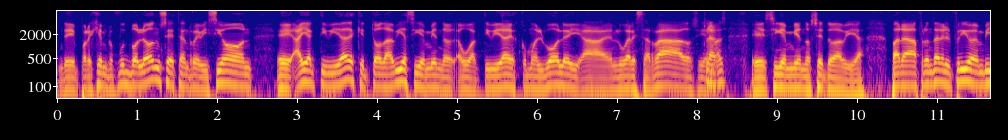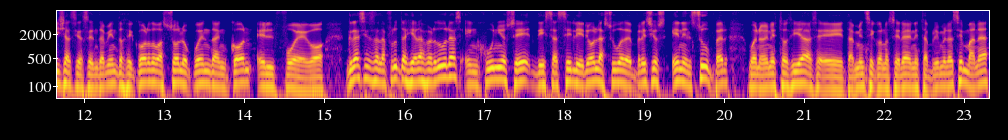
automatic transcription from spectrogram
de, por ejemplo, fútbol 11 está en revisión, eh, hay actividades que todavía siguen viendo, o actividades como el vóley ah, en lugares cerrados y demás, eh, siguen viéndose todavía. Para afrontar el frío en villas y asentamientos de Córdoba solo cuentan con el fuego. Gracias a las frutas y a las verduras, en junio se desaceleró la suba de precios en el súper. Bueno, en estos días eh, también se conocerá en esta primera semana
